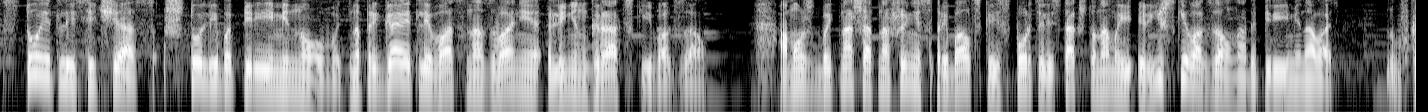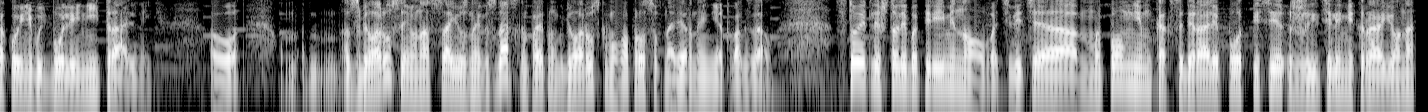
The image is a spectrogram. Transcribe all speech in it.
Стоит ли сейчас что-либо переименовывать? Напрягает ли вас название Ленинградский вокзал? А может быть, наши отношения с Прибалтикой испортились так, что нам и Рижский вокзал надо переименовать? Ну, в какой-нибудь более нейтральный. Вот. С белорусами у нас союзное государство, поэтому к белорусскому вопросов, наверное, нет вокзал. Стоит ли что-либо переименовывать? Ведь э, мы помним, как собирали подписи жители микрорайона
